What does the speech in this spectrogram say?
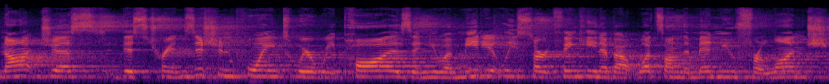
not just this transition point where we pause and you immediately start thinking about what's on the menu for lunch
